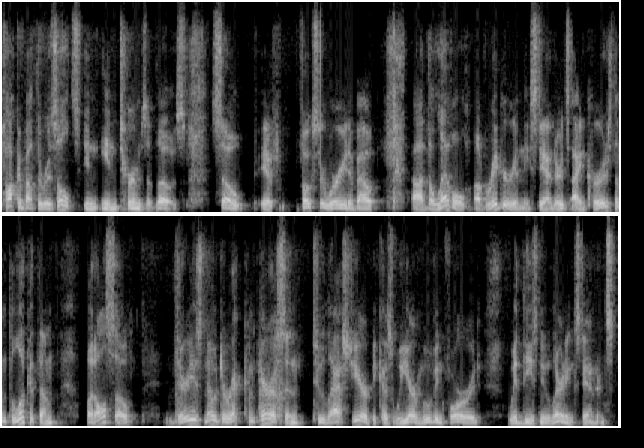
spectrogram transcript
talk about the results in, in terms of those. So if folks are worried about uh, the level of rigor in these standards, I encourage them to look at them, but also there is no direct comparison to last year because we are moving forward with these new learning standards.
